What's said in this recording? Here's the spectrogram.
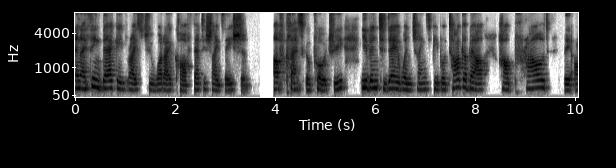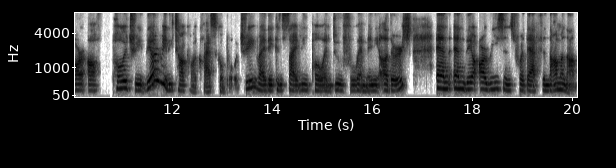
and I think that gave rise to what I call fetishization of classical poetry. Even today, when Chinese people talk about how proud they are of poetry, they are really talking about classical poetry, right? They can cite Li Po and Du Fu and many others. And, and there are reasons for that phenomenon.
